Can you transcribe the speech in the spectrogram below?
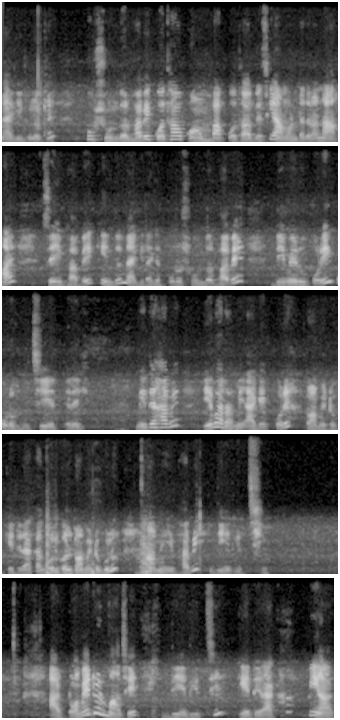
ম্যাগিগুলোকে খুব সুন্দরভাবে কোথাও কম বা কোথাও বেশি এমনটা যেন না হয় সেইভাবেই কিন্তু ম্যাগিটাকে পুরো সুন্দরভাবে ডিমের উপরেই পুরো গুছিয়ে রেখে নিতে হবে। এবার আমি এক এক করে টমেটো কেটে রাখা গোল গোল টমেটোগুলো আমি এইভাবেই দিয়ে দিচ্ছি। আর টমেটোর মাঝে দিয়ে দিচ্ছি কেটে রাখা পেঁয়াজ।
